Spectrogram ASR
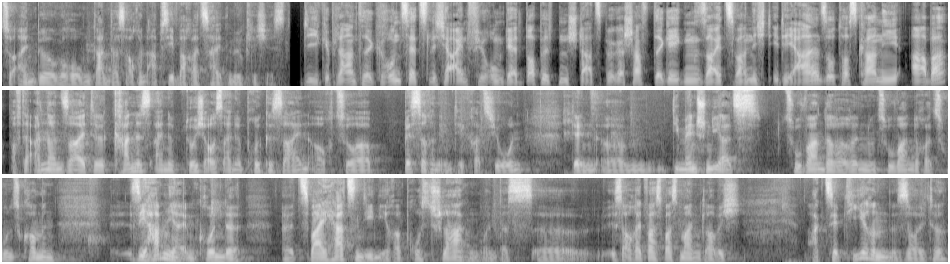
zur Einbürgerung dann das auch in absehbarer Zeit möglich ist. Die geplante grundsätzliche Einführung der doppelten Staatsbürgerschaft dagegen sei zwar nicht ideal, so Toscani, aber auf der anderen Seite kann es eine, durchaus eine Brücke sein, auch zur besseren Integration. Denn ähm, die Menschen, die als Zuwandererinnen und Zuwanderer zu uns kommen, sie haben ja im Grunde äh, zwei Herzen, die in ihrer Brust schlagen. Und das äh, ist auch etwas, was man, glaube ich, akzeptieren sollte.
